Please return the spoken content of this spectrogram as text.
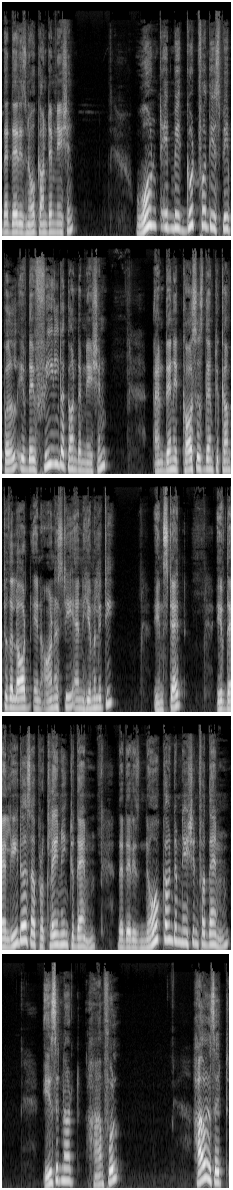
that there is no condemnation? Won't it be good for these people if they feel the condemnation and then it causes them to come to the Lord in honesty and humility? Instead, if their leaders are proclaiming to them that there is no condemnation for them, is it not harmful? How is it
